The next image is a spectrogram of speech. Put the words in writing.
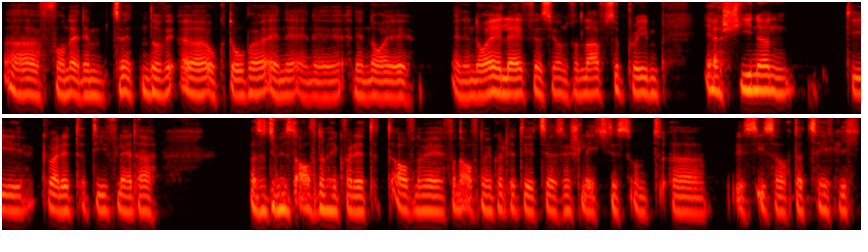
äh, von einem 2. Äh, Oktober eine, eine, eine neue, eine neue Live-Version von Love Supreme erschienen die qualitativ leider, also zumindest Aufnahmequalität, Aufnahme von der Aufnahmequalität sehr, sehr schlecht ist und äh, es ist auch tatsächlich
